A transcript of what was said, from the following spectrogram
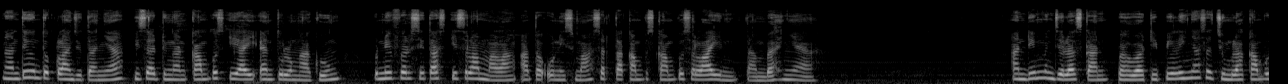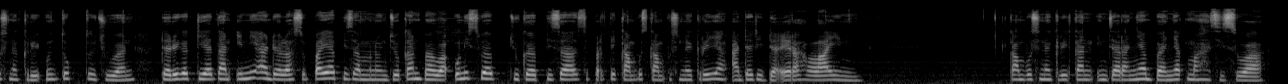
Nanti untuk kelanjutannya bisa dengan kampus IAIN Tulungagung, Universitas Islam Malang atau UNISMA serta kampus-kampus lain tambahnya. Andi menjelaskan bahwa dipilihnya sejumlah kampus negeri untuk tujuan dari kegiatan ini adalah supaya bisa menunjukkan bahwa Unisba juga bisa seperti kampus-kampus negeri yang ada di daerah lain. Kampus negeri kan incarannya banyak mahasiswa.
